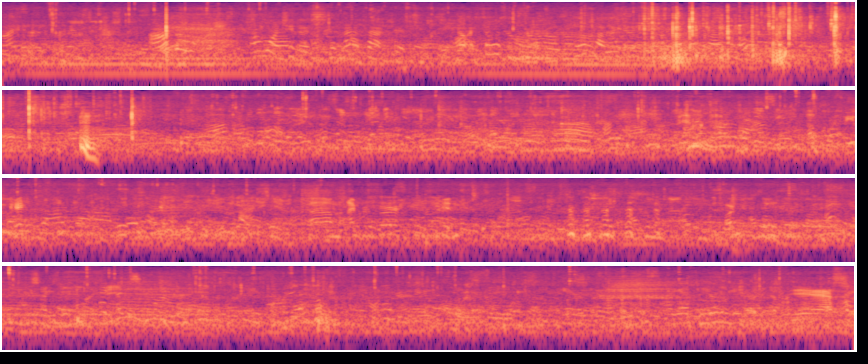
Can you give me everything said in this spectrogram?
I don't, I want you to, not practice. No, I saw prefer you didn't. Yes.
